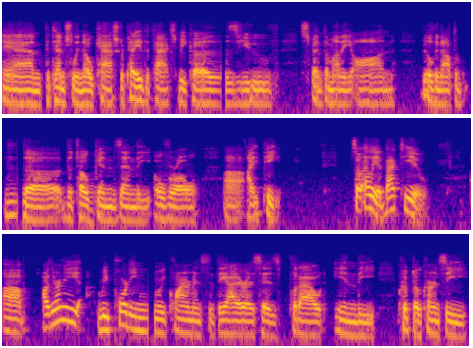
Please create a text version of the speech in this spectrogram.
and potentially no cash to pay the tax because you've spent the money on building out the the, the tokens and the overall uh, IP. So, Elliot, back to you. Uh, are there any reporting requirements that the IRS has put out in the cryptocurrency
